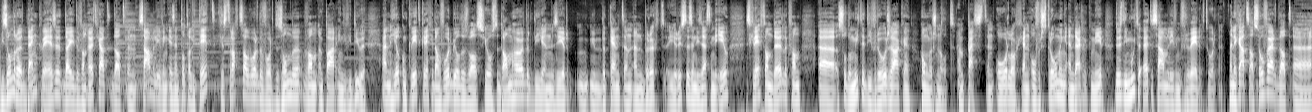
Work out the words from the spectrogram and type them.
bijzondere denkwijze dat je ervan uitgaat dat een samenleving in zijn totaliteit gestraft zal worden voor de zonde van een paar individuen. En heel concreet krijg je dan voorbeelden zoals Joost de Damhouder, die een zeer bekend en, berucht jurist is in die 16e eeuw, schrijft dan duidelijk van uh, sodomieten die veroorzaken hongersnood en pest en oorlog en overstroming en dergelijke meer. Dus die moeten uit de samenleving verwijderd worden. En hij gaat zelfs zover dat, uh,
